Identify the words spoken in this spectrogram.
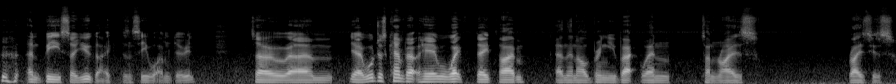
and B, so you guys can see what I'm doing. So, um, yeah, we'll just camp out here. We'll wait for daytime. And then I'll bring you back when sunrise rises.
